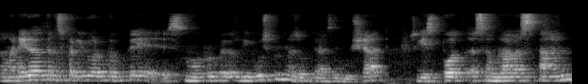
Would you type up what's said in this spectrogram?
La manera de transferir-ho al paper és molt proper al dibuix, però no és un tras dibuixat. O sigui, es pot assemblar bastant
